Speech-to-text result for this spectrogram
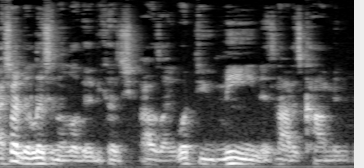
I started to listen a little bit because I was like, what do you mean it's not as common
